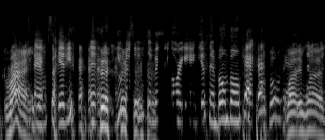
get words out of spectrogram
Right. if you, if, you know, it was a very Lori Ann Gibson boom boom cat. cat. Well, it was.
